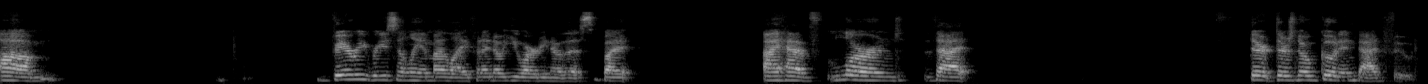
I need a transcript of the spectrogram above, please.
Um, very recently in my life, and I know you already know this, but I have learned that there there's no good and bad food.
